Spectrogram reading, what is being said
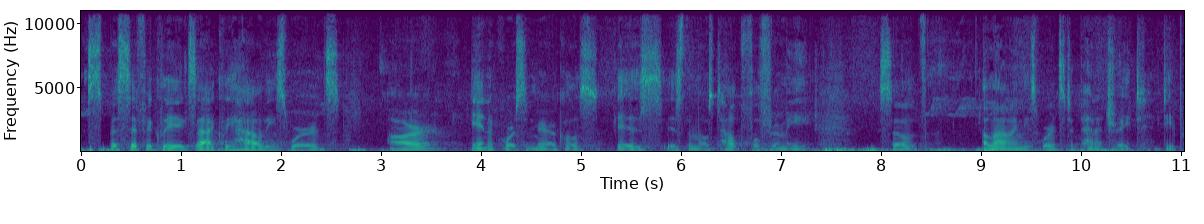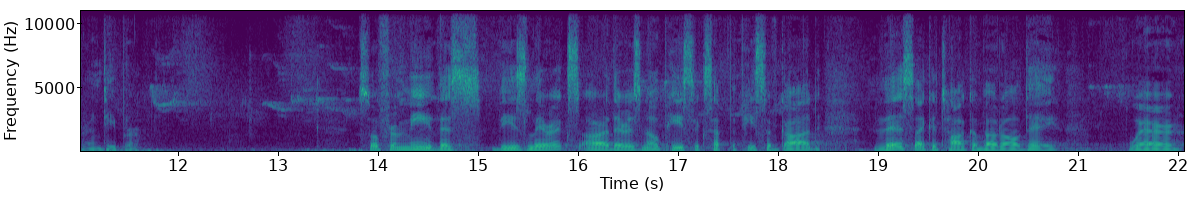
specifically exactly how these words are in A Course in Miracles is, is the most helpful for me. So allowing these words to penetrate deeper and deeper. So for me, this, these lyrics are There is no peace except the peace of God. This I could talk about all day, where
